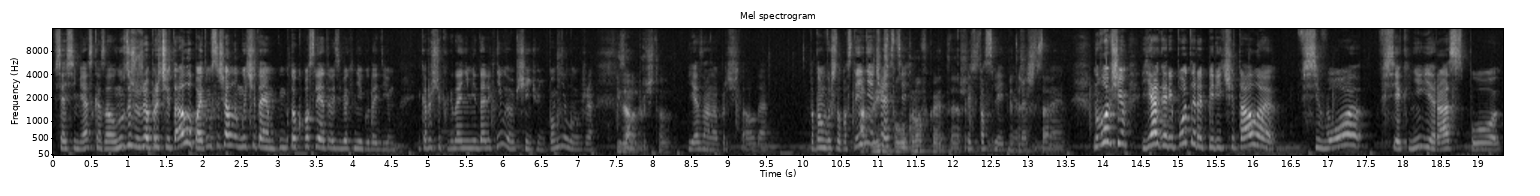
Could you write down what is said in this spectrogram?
вся семья сказала, ну ты же уже прочитала, поэтому сначала мы читаем, мы только после этого тебе книгу дадим. И, короче, когда они мне дали книгу, я вообще ничего не помнила уже. И заново прочитала. Я заново прочитала, да. Потом вышла А последняя принц часть. полукровка это шест- Предпоследняя, это да, шестая. шестая. Ну, в общем, я Гарри Поттера перечитала всего все книги раз по...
